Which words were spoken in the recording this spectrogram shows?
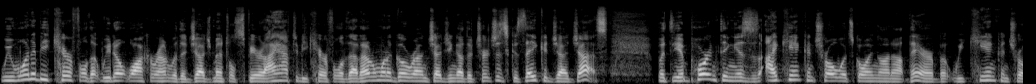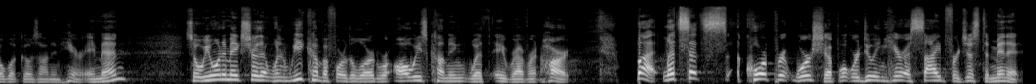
we want to be careful that we don't walk around with a judgmental spirit. I have to be careful of that. I don't want to go around judging other churches because they could judge us. But the important thing is, is I can't control what's going on out there, but we can control what goes on in here. Amen? So we want to make sure that when we come before the Lord, we're always coming with a reverent heart. But let's set corporate worship, what we're doing here, aside for just a minute.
